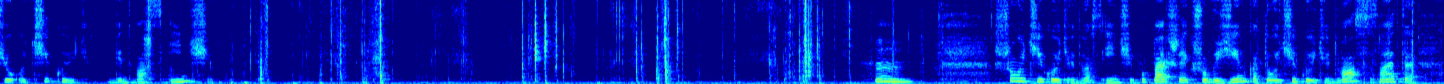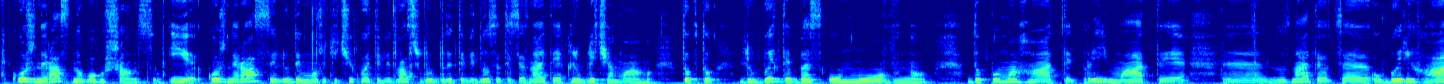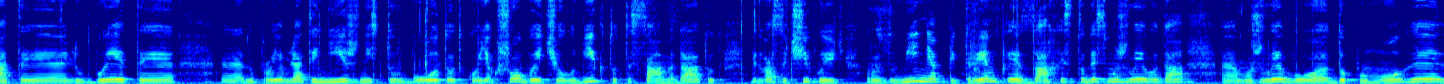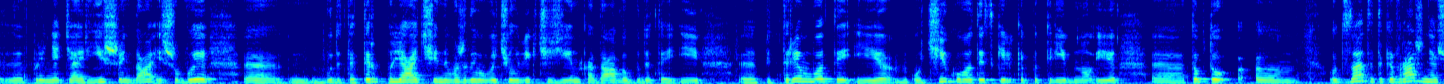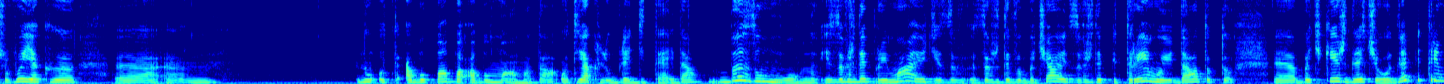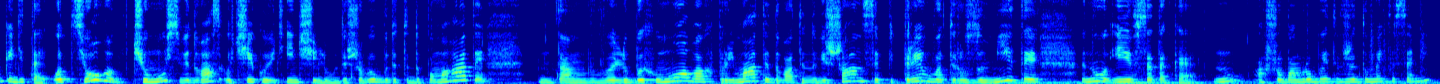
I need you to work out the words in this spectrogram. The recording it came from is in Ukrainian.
що очікують від вас інші. Хм. Що очікують від вас інші? По-перше, якщо ви жінка, то очікують від вас, знаєте, кожен раз нового шансу. І кожен раз люди можуть очікувати від вас, що ви будете відноситися, знаєте, як любляча мама. Тобто любити безумовно, допомагати, приймати, е, ну, знаєте, оце оберігати, любити. Е, Ну, проявляти ніжність, турботу. Таку. Якщо ви чоловік, то те саме. Да? Тут від вас очікують розуміння, підтримки, захисту десь можливо, да? е, можливо, допомоги, е, прийняття рішень, да? і що ви будете терплячі, неважливо, ви чоловік чи жінка, да? ви будете і підтримувати, і очікувати, скільки потрібно. І, тобто, е, е, от знаєте, таке враження, що ви як. Ну, от або папа, або мама, да? от як люблять дітей, да? безумовно, і завжди приймають, і зав- завжди вибачають, завжди підтримують. Да? Тобто е, батьки ж для чого? Для підтримки дітей. От цього чомусь від вас очікують інші люди, що ви будете допомагати там в будь-яких умовах, приймати, давати нові шанси, підтримувати, розуміти, ну і все таке. Ну, а що вам робити, вже думайте самі.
